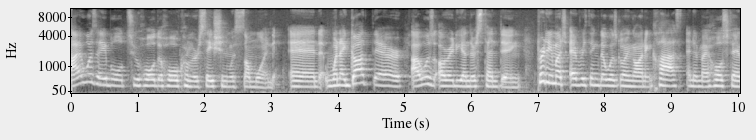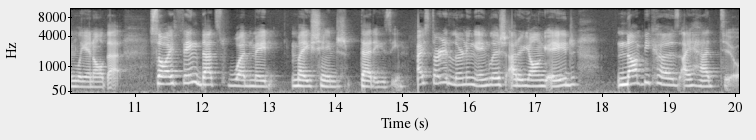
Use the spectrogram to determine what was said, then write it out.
I was able to hold a whole conversation with someone and when I got there I was already understanding pretty much everything that was going on in class and in my host family and all that. So I think that's what made my exchange that easy. I started learning English at a young age not because I had to.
